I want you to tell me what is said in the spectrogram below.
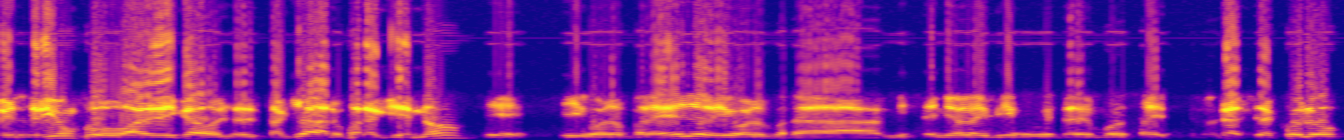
El, triunfo va dedicado, ya está claro, ¿para quién, no? Sí, sí, bueno, para ellos y bueno, para mi señora y mi hijo que está en Buenos Aires. Gracias, Colo.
